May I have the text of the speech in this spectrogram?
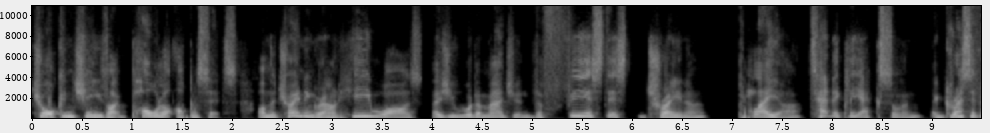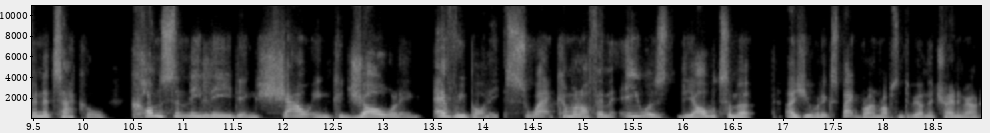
chalk and cheese like polar opposites. On the training ground he was as you would imagine the fiercest trainer player, technically excellent, aggressive in the tackle, constantly leading, shouting, cajoling everybody, sweat coming off him. He was the ultimate, as you would expect Brian Robson to be on the training ground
